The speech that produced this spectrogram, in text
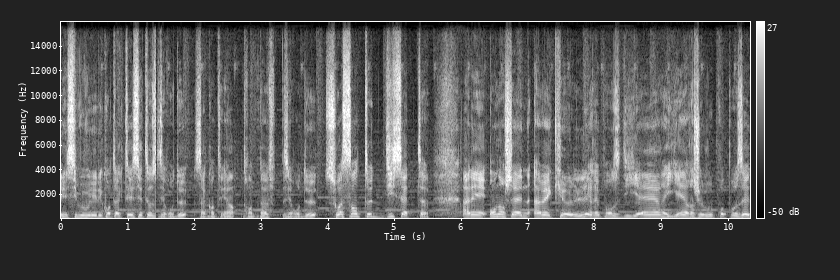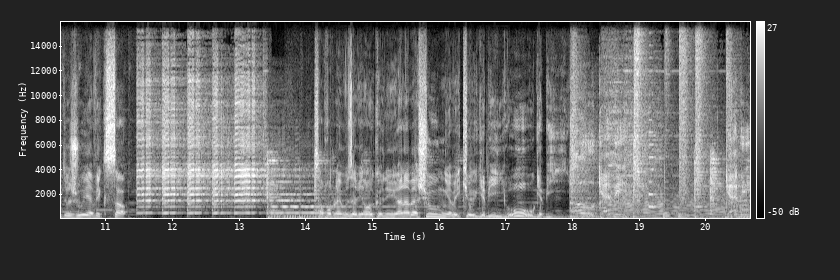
Et si vous voulez les contacter, c'est au 02 51 39 02 77. Allez, on enchaîne avec les réponses d'hier. Hier, je vous proposais de jouer avec ça. Sans problème, vous aviez reconnu Alain Bachung avec euh, Gabi. Oh, Gabi. Oh, Gabi. Gabi.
